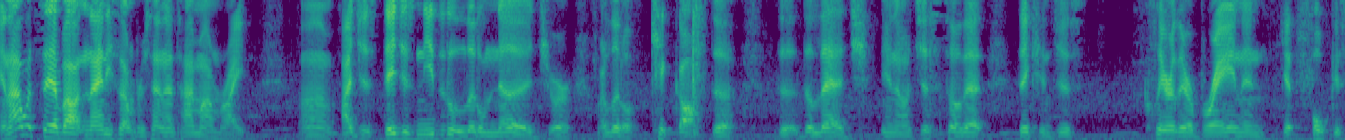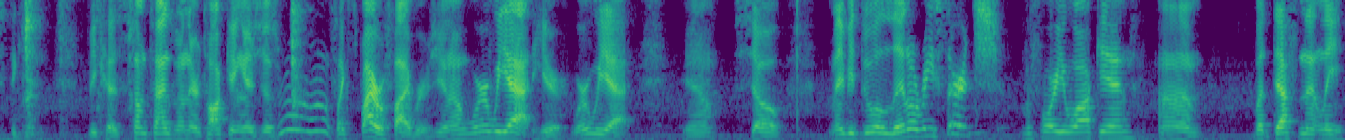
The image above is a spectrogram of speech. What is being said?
And I would say about 97% of the time I'm right. Um, I just, they just needed a little nudge or, or a little kick off the, the, the ledge, you know, just so that they can just clear their brain and get focused again. Because sometimes when they're talking, it's just, it's like spiral fibers, you know, where are we at here? Where are we at? You know, so maybe do a little research before you walk in. Um, but definitely,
